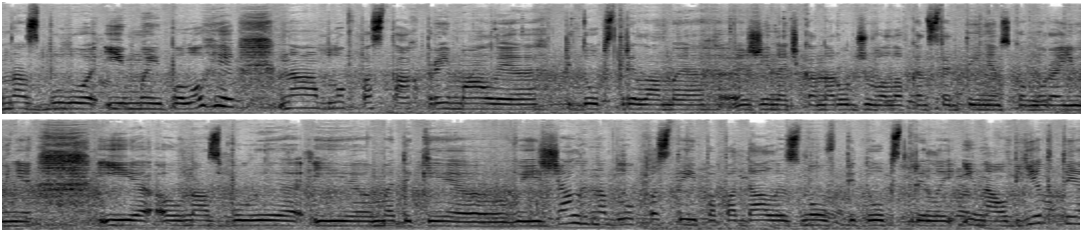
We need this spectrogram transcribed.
У нас було і ми пологи на блокпостах приймали під обстрілами. Е, Жіночка народжувала в Константинівському районі. І е, у нас були і медики е, виїжджали на блокпости, і попадали знов під обстріли і на об'єкти.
